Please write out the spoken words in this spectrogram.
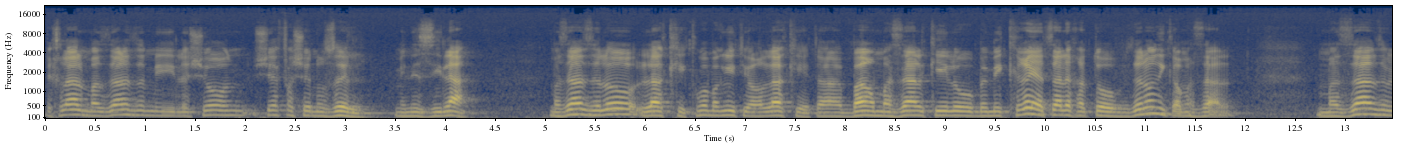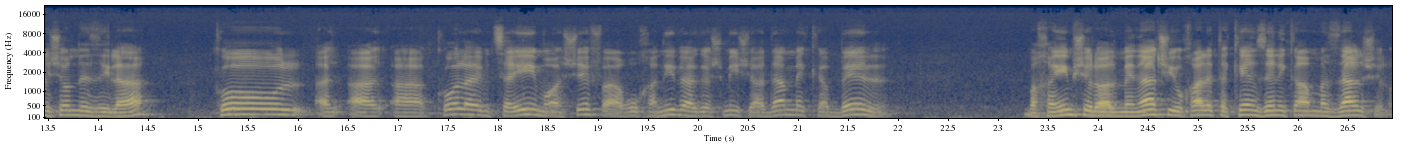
בכלל מזל זה מלשון שפע שנוזל, מנזילה. מזל זה לא לקי, כמו באנגלית you are אתה בר מזל כאילו במקרה יצא לך טוב, זה לא נקרא מזל. מזל זה מלשון נזילה, כל, כל האמצעים או השפע הרוחני והגשמי שאדם מקבל בחיים שלו על מנת שיוכל לתקן, זה נקרא המזל שלו.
